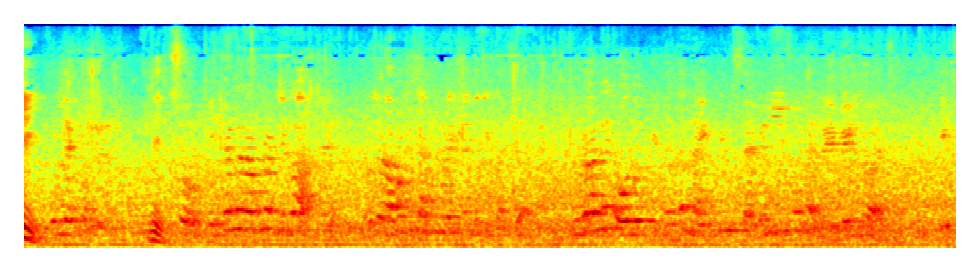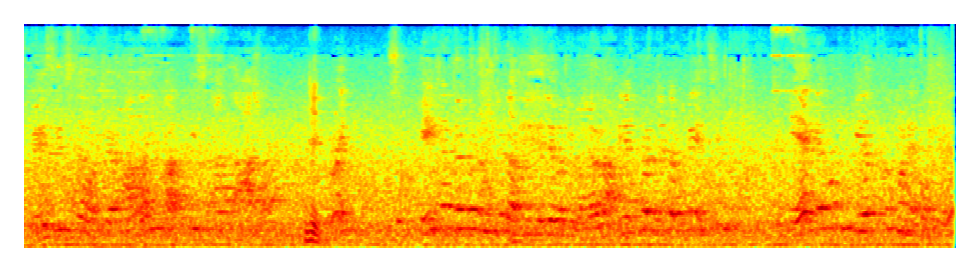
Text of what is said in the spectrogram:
জি। উল্লেখ করেন জি। সো এখানে আপনার যেটা আসছে হুজুর আমার কাছে আপনার একটা আছে। কোরআনের অলৌকিকতা নাইনটিন সেভেন্টি ফোরে রেবেল হয়েছে এই বেসিসটা হচ্ছে আলাই হাদিস আর আশা। রাইট সো এইটার ব্যাপারে হুজুর আপনি যদি আমাকে বলেন আমি আপনার যেটা পেয়েছি এক এবং তিয়াত্তর মানে হচ্ছে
